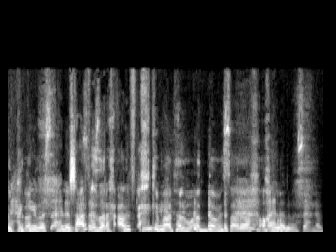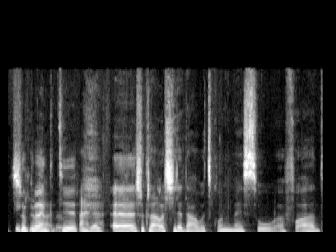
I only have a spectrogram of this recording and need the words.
للحكي بس أهلا مش عارفة إذا وسهلاً رح أعرف فيكي. أحكي بعد هالمقدمة صراحة. أهلا وسهلا فيك شكراً كتير. أهلا آه شكرا أول شيء لدعوتكم ميس وفؤاد.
